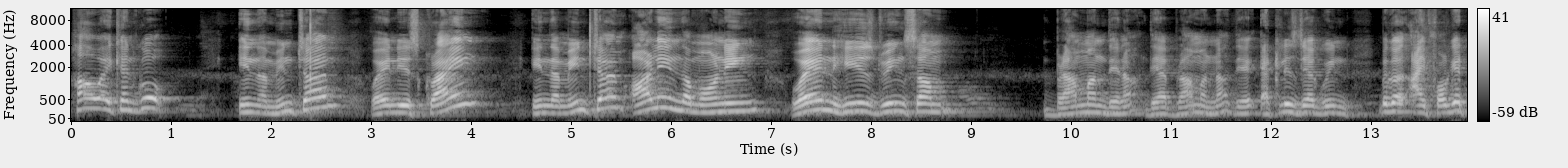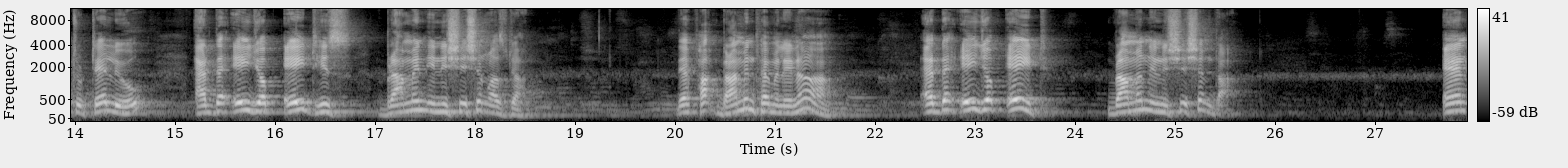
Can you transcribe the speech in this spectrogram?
how I can go? In the meantime, when he is crying, in the meantime, early in the morning, when he is doing some Brahman, they, are Brahman, no? they, at least they are going, because I forget to tell you, at the age of eight, his Brahmin initiation was done. They are Brahmin family, no? At the age of eight, Brahman initiation done. And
